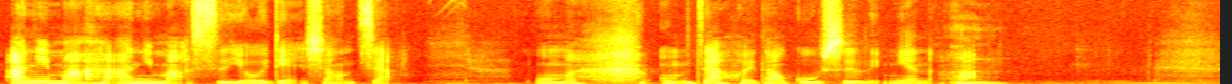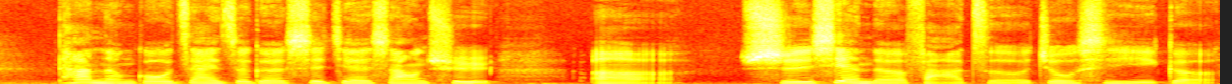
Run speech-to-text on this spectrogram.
阿尼玛和阿尼玛斯有一点像这样。我们 我们再回到故事里面的话。嗯他能够在这个世界上去，呃，实现的法则就是一个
